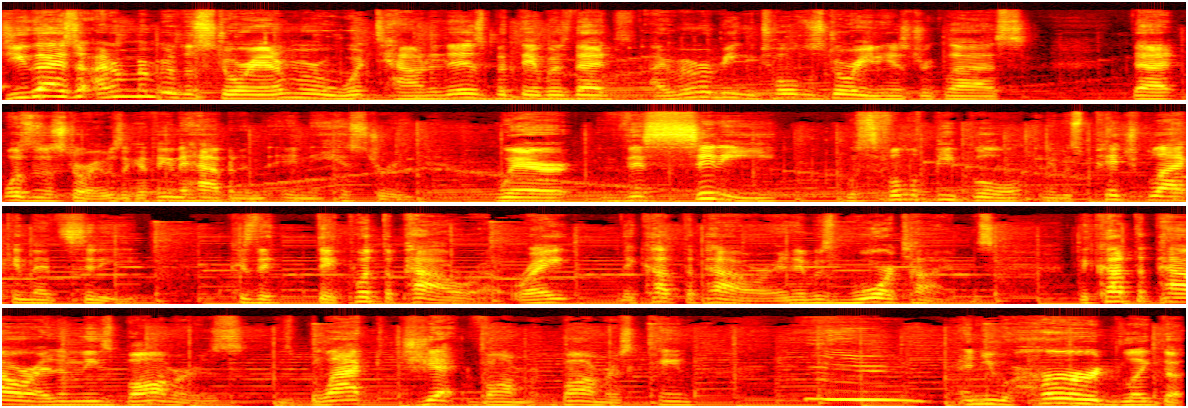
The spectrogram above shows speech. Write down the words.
do you guys? I don't remember the story. I don't remember what town it is, but there was that. I remember being told a story in history class that wasn't a story. It was like a thing that happened in, in history where this city was full of people and it was pitch black in that city because they, they put the power out, right? They cut the power and it was war times. They cut the power and then these bombers, these black jet bomb- bombers came and you heard like the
